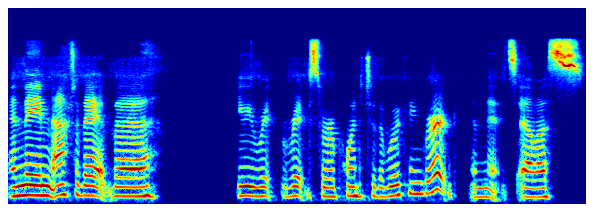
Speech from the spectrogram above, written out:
And then after that, the rep- reps were appointed to the working group, and that's Alice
